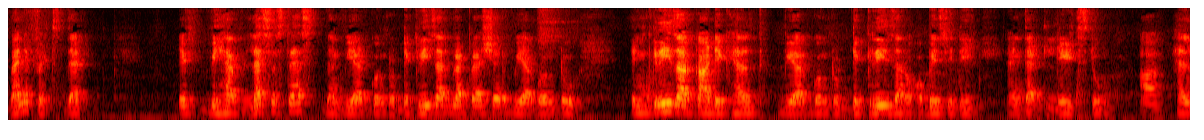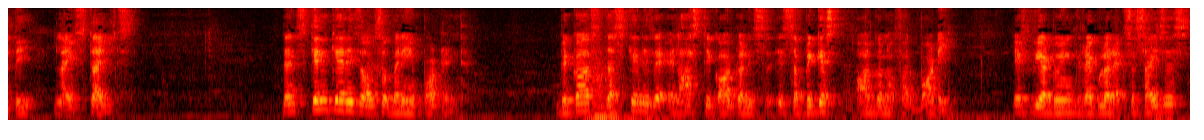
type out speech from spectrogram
benefits that if we have less stress then we are going to decrease our blood pressure we are going to increase our cardiac health we are going to decrease our obesity and that leads to uh, healthy lifestyles then skincare is also very important because the skin is an elastic organ it's, it's the biggest organ of our body if we are doing regular exercises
